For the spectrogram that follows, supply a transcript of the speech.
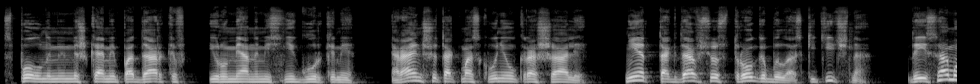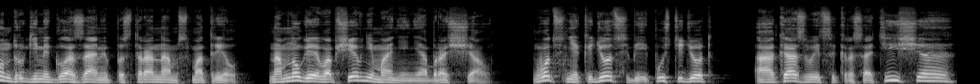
поперек улицы яркие гирлянды, везде фигуры Дедов Морозов с полными мешками подарков и румяными снегурками. Раньше так Москву не украшали. Нет, тогда все строго было, аскетично. Да и сам он другими глазами по сторонам смотрел. На многое вообще внимания не обращал. Вот снег идет себе и пусть идет. А оказывается, красотища...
